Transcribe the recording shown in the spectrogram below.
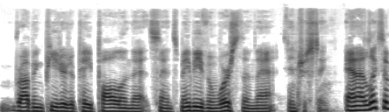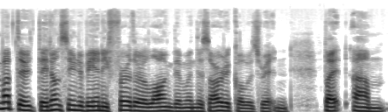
robbing Peter to pay Paul in that sense. Maybe even worse than that. Interesting. and I looked them up. They they don't seem to be any further along than when this article was written. But um,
